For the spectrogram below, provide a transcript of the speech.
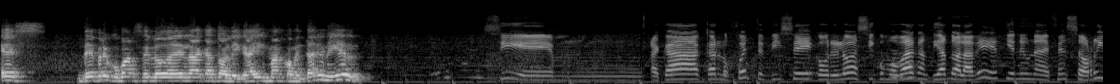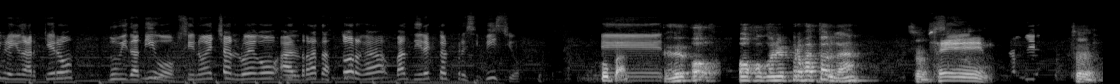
Es de preocuparse lo de la Católica. ¿Hay más comentarios, Miguel? Sí, em, acá Carlos Fuentes dice, Cobreloa así como va candidato a la B, tiene una defensa horrible y un arquero dubitativo. Si no echan luego al Rata Astorga, van directo al precipicio. Eh, Eh, ojo, ojo con el profe Astorga, ¿eh? Sí, Sí, también, sí.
